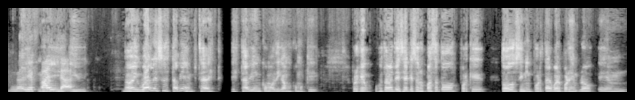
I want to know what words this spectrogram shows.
no le falta. No, igual eso está bien, o sea, está bien como, digamos, como que, porque justamente decía que eso nos pasa a todos, porque todos sin importar, bueno, por ejemplo, eh,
